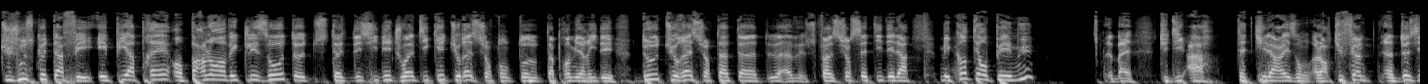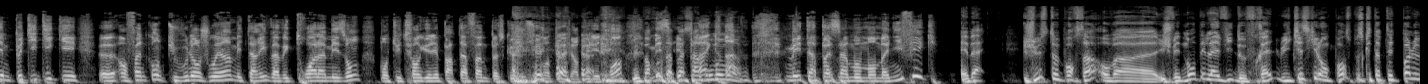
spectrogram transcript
tu joues ce que tu as fait. Et puis après en parlant avec les autres tu as décidé de jouer un ticket tu restes sur ton, ton- ta première idée. Deux tu restes sur ta, ta enfin sur cette idée là mais quand tu es en PMU euh, ben tu dis ah Peut-être qu'il a raison. Alors tu fais un, un deuxième petit ticket. Euh, en fin de compte, tu voulais en jouer un, mais tu arrives avec trois à la maison. Bon, tu te fais engueuler par ta femme parce que souvent t'as perdu les trois. Mais par contre, t'as passé un pas bon grave. moment. Mais t'as passé un moment magnifique. Eh ben, juste pour ça, on va, je vais demander l'avis de Fred. Lui, qu'est-ce qu'il en pense? Parce que t'as peut-être pas le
